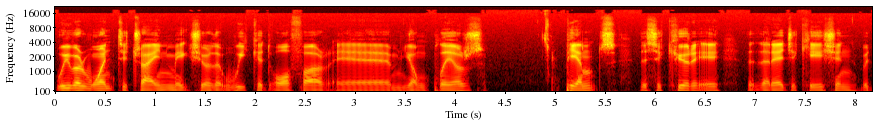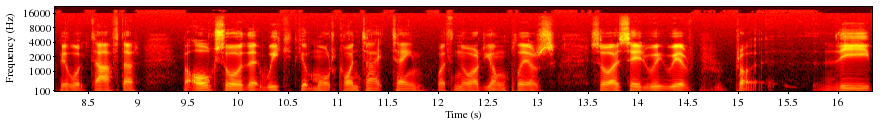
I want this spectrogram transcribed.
We were want to try and make sure that we could offer um, young players, parents, the security that their education would be looked after, but also that we could get more contact time with our young players. So I said we, we're pro- the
